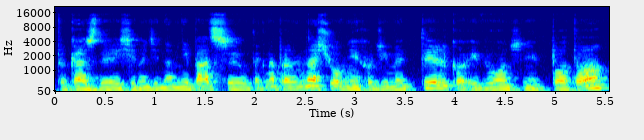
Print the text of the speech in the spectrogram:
to każdy się będzie na mnie patrzył. Tak naprawdę na siłownię chodzimy tylko i wyłącznie po to,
